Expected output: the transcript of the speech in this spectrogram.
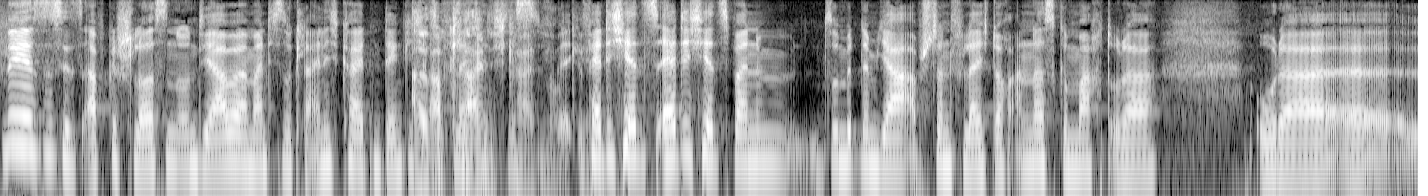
Nee, es ist jetzt abgeschlossen und ja, bei manchen so Kleinigkeiten denke ich also auch vielleicht hätte ich, okay. hätte ich jetzt hätte ich jetzt bei einem so mit einem Jahr Abstand vielleicht doch anders gemacht oder oder äh,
